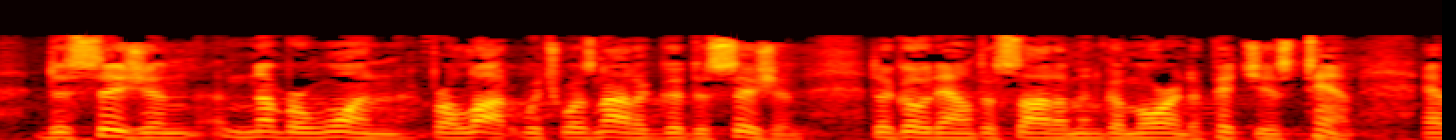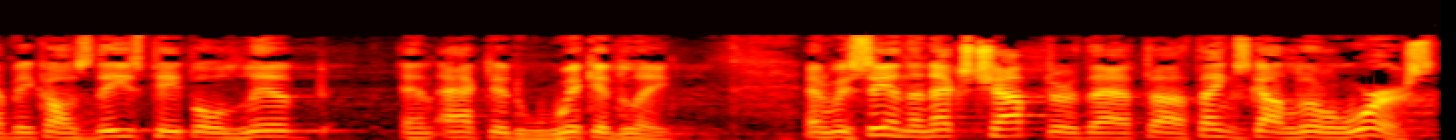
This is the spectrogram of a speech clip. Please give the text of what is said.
decision number one for Lot, which was not a good decision to go down to Sodom and Gomorrah and to pitch his tent, and because these people lived and acted wickedly. And we see in the next chapter that uh, things got a little worse.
